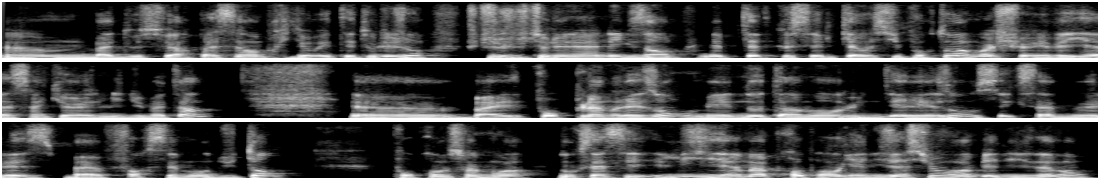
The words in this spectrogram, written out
euh, bah, de se faire passer en priorité tous les jours? Je te, je te donnais un exemple, mais peut-être que c'est le cas aussi pour toi. Moi, je suis réveillé à 5h30 du matin, euh, bah, pour plein de raisons, mais notamment une des raisons, c'est que ça me laisse bah, forcément du temps pour prendre soin de moi. Donc ça, c'est lié à ma propre organisation, hein, bien évidemment.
